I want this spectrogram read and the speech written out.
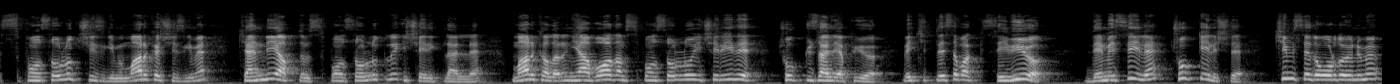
sponsorluk çizgimi, marka çizgimi kendi yaptığım sponsorluklu içeriklerle markaların ya bu adam sponsorluğu içeriği de çok güzel yapıyor ve kitlesi bak seviyor demesiyle çok gelişti. Kimse de orada önümü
